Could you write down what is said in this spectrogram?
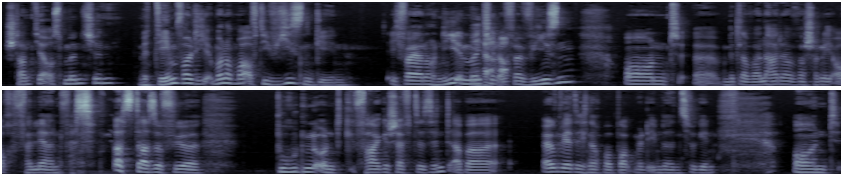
stammt ja aus München, mit dem wollte ich immer noch mal auf die Wiesen gehen. Ich war ja noch nie in München ja. auf der Wiesen und äh, mittlerweile hat er wahrscheinlich auch verlernt, was, was da so für Buden und Fahrgeschäfte sind, aber irgendwie hätte ich noch mal Bock, mit ihm dahin zu gehen. Und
